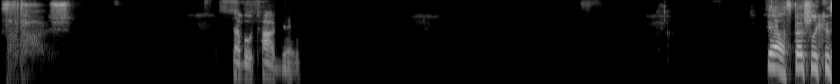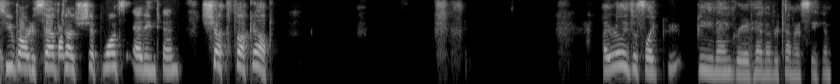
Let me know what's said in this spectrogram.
Sabotage. Sabotage. Yeah, especially because you've already sabotaged ship once, Eddington. Shut the fuck up. I really just like being angry at him every time I see him.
